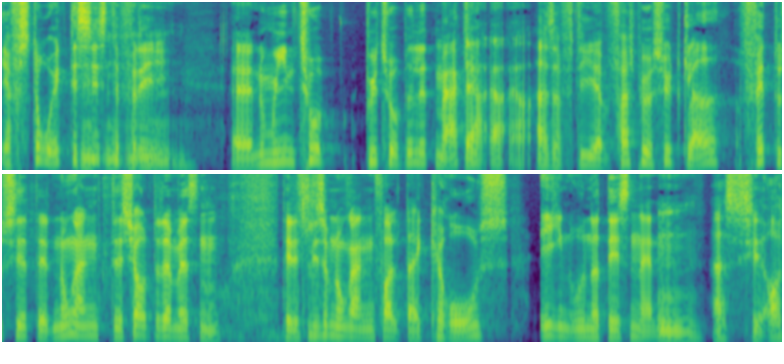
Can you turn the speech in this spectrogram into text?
jeg forstod ikke det sidste, mm, mm, fordi mm, øh, nu min tur, bytur blevet lidt mærkelig. Ja, ja, ja. Altså, fordi jeg først blev sygt glad. Og fedt, du siger, det nogle gange, det er sjovt det der med sådan, det er ligesom nogle gange folk, der ikke kan rose en uden at disse en anden. Mm. Altså sige, åh,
